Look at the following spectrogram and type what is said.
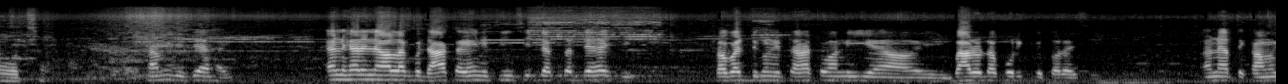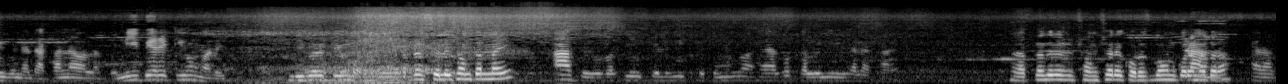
ও আচ্ছা। স্বামীকে দেখাই। এনে হারে নেওয়া লাগবে ঢাকা এনে তিন সিট ডাক্তার দেখাইছি। সবার দিকে টাকা মানে বারোটা পরীক্ষা করাইছি। এনে এতে কামাইবে না ঢাকা নেওয়া লাগবে। নিবেরে টিউমার হয়েছে লিভারে টিউমার? আপনার ছেলে সন্তান নাই? আছে বাবা তিন ছেলে মিথ্যে তো মনে হয় হ্যাঁ গোটা লইয়ে হেলা খায়। আপনাদের সংসারে খরচ বহন করে না তারা? খারাপ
